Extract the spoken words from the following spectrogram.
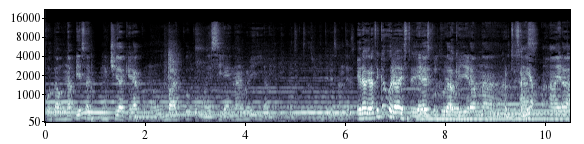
foto a una pieza muy chida que era como un barco, como de sirena, güey. Y había ahí unas cosas bien interesantes. ¿Era gráfica o era este? Era escultura, güey. Era una. ¿Artesanía? unas- ajá, era.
